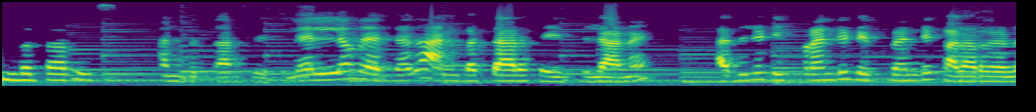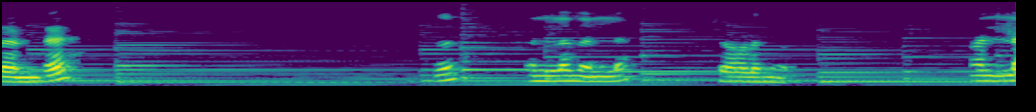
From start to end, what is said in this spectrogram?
അൻപത്താറ് സൈസിൽ. എല്ലാം വരുന്നത് അൻപത്തി ആറ് സൈസിലാണ്. അതിന് ഡിഫറെന്റ് ഡിഫറെന്റ് കളറുകളുണ്ട്. നല്ല നല്ല ഷോൾ നല്ല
